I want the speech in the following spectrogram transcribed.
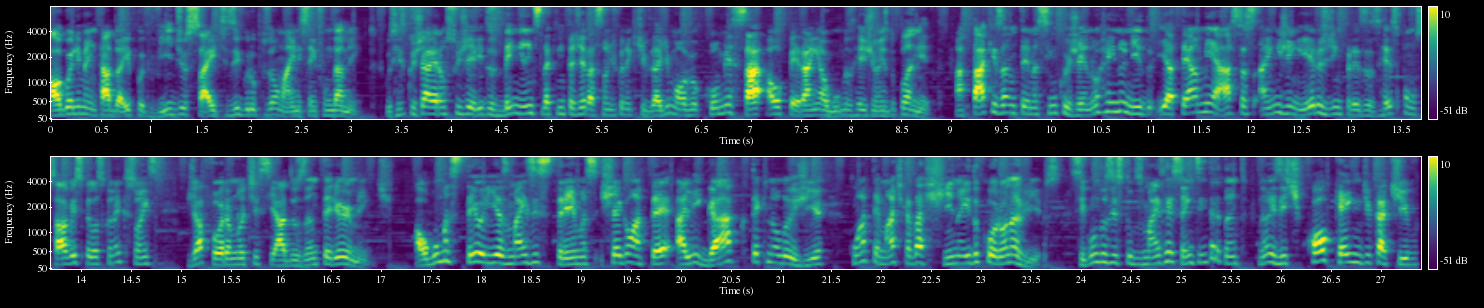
algo alimentado aí por vídeos, sites e grupos online sem fundamento. Os riscos já eram sugeridos bem antes da quinta geração de conectividade móvel começar a operar em algumas regiões do planeta. Ataques à antena 5G no Reino Unido e até ameaças a engenheiros de empresas responsáveis pelas conexões já foram noticiados anteriormente. Algumas teorias mais extremas chegam até a ligar a tecnologia com a temática da China e do coronavírus. Segundo os estudos mais recentes, entretanto, não existe qualquer indicativo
